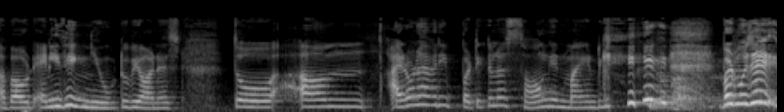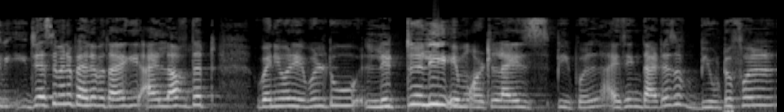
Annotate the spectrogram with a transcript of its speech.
about anything new to be honest तो I don't have any particular song in mind but मुझे जैसे मैंने पहले बताया कि I love that when you are able to literally immortalize people, I think that is a beautiful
